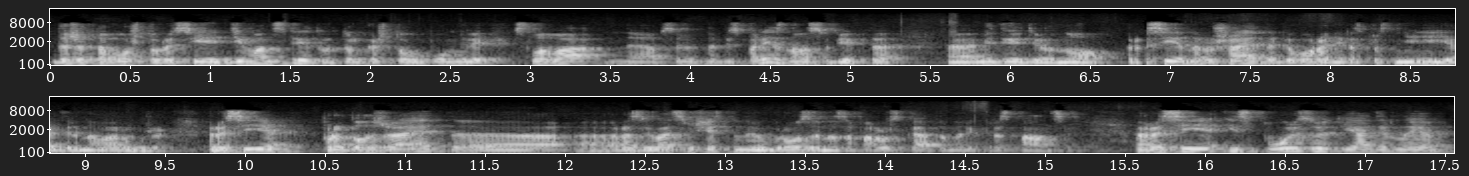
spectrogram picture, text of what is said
даже того, что Россия демонстрирует, вы только что упомнили слова э, абсолютно бесполезного субъекта э, Медведева, но Россия нарушает договор о нераспространении ядерного оружия. Россия продолжает э, развивать существенные угрозы на Запорожской атомной электростанции. Россия использует ядерные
